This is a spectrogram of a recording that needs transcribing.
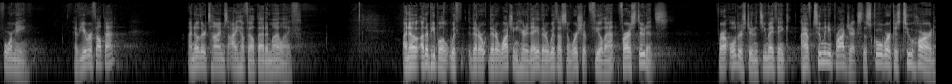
for me. Have you ever felt that? I know there are times I have felt that in my life. I know other people with, that, are, that are watching here today that are with us in worship feel that. For our students, for our older students, you may think, I have too many projects, the schoolwork is too hard,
